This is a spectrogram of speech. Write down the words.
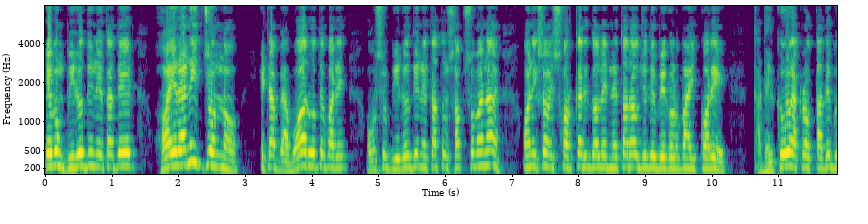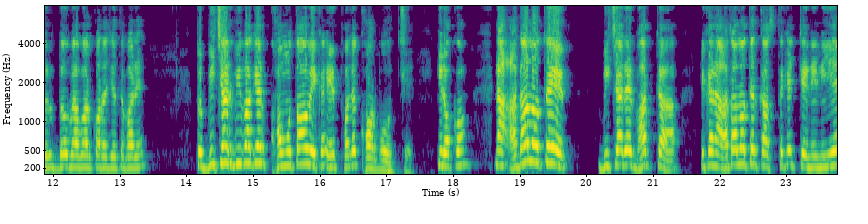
এবং বিরোধী নেতাদের হয়রানির জন্য এটা ব্যবহার হতে পারে। অবশ্য বিরোধী নেতা তো সবসময় নয়, অনেক সময় সরকারি দলের নেতারাও যদি বেগরবাই করে, তাদেরকেও একরকম তাদের বিরুদ্ধেও ব্যবহার করা যেতে পারে। তো বিচার বিভাগের ক্ষমতাও এর ফলে খর্ব হচ্ছে। কীরকম? না, আদালতের বিচারের ভারটা এখানে আদালতের কাছ থেকে টেনে নিয়ে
